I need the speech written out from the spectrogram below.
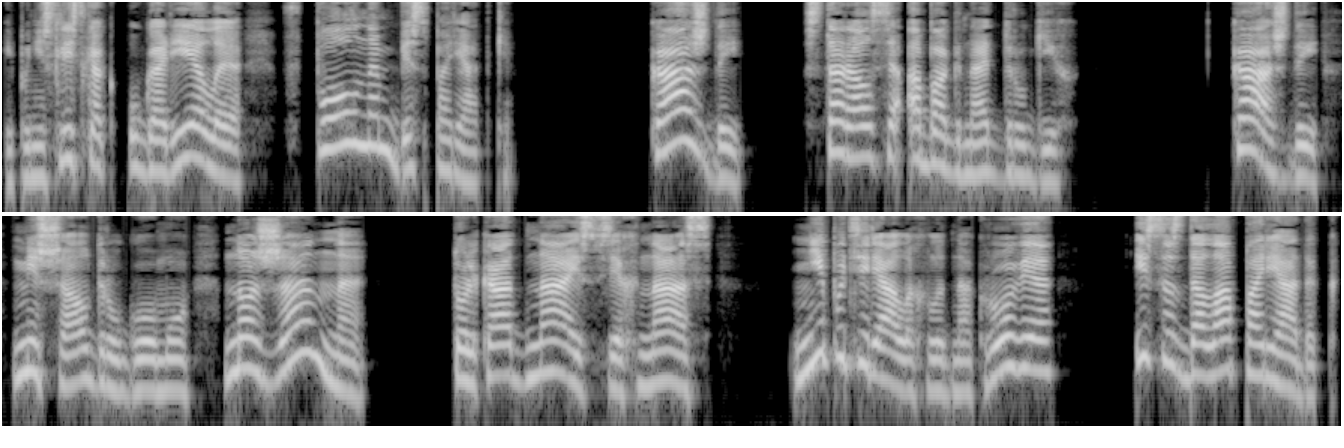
и понеслись, как угорелые, в полном беспорядке. Каждый старался обогнать других. Каждый мешал другому, но Жанна, только одна из всех нас, не потеряла хладнокровия и создала порядок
